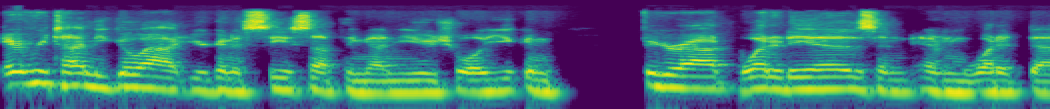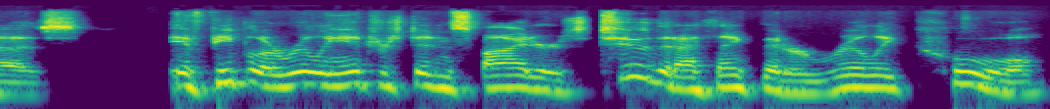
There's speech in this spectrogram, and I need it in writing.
every time you go out, you're going to see something unusual, you can figure out what it is and, and what it does. If people are really interested in spiders, two that I think that are really cool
